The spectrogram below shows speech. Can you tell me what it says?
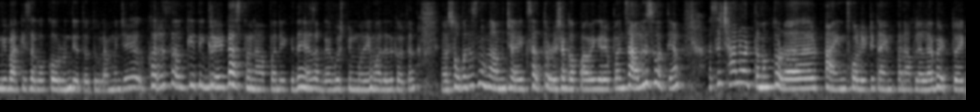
मी बाकी सगळं करून देतो तुला. म्हणजे खरंच किती ग्रेट असतं ना आपण एकदा ह्या सगळ्या गोष्टींमध्ये मदत करतात. सोबतच मग आमच्या एक साथ थोड्याशा गप्पा वगैरे पण चालूच होत्या. असं छान वाटतं मग थोडा टाईम क्वालिटी टाईम पण आपल्याला भेटतो एक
